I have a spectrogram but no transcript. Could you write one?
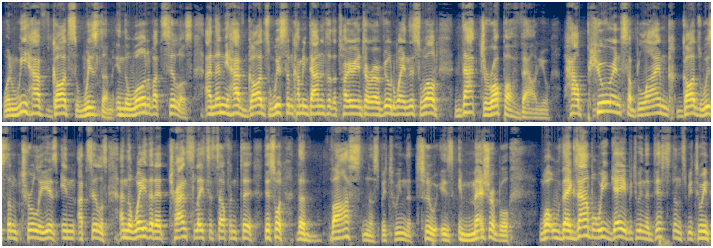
when we have God's wisdom in the world of Atzilus, and then you have God's wisdom coming down into the Torah, into a revealed way in this world, that drop-off value, how pure and sublime God's wisdom truly is in Atzilus, and the way that it translates itself into this world, the vastness between the two is immeasurable. What the example we gave between the distance between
